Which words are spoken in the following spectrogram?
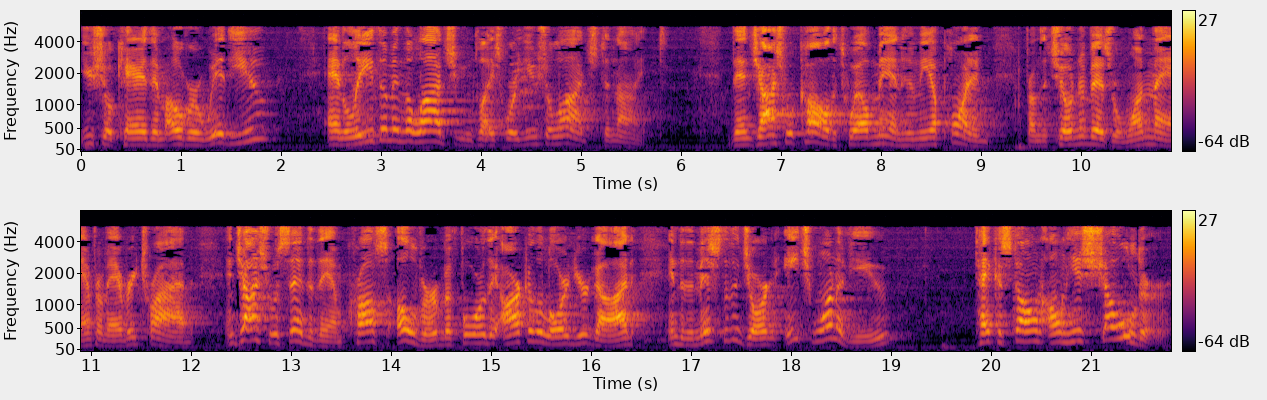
You shall carry them over with you and leave them in the lodging place where you shall lodge tonight. Then Joshua called the twelve men whom he appointed from the children of Israel, one man from every tribe. And Joshua said to them, Cross over before the ark of the Lord your God into the midst of the Jordan, each one of you take a stone on his shoulder,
